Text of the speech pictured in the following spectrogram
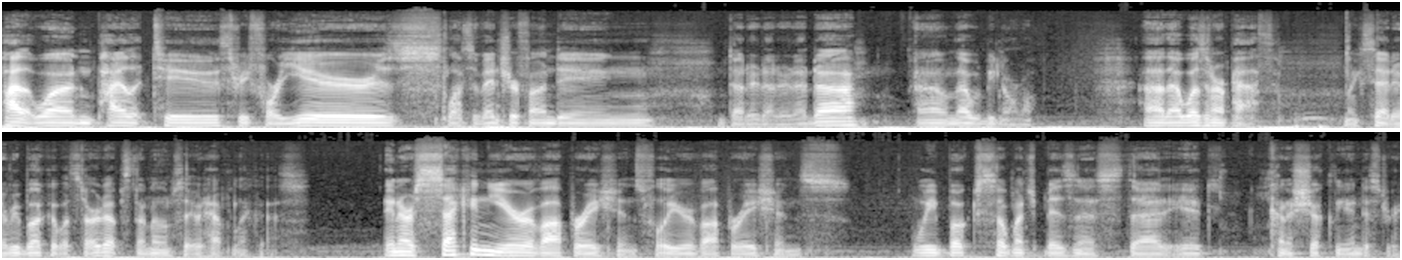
pilot one, pilot two, three, four years, lots of venture funding, da da da da da da. Um, that would be normal. Uh, that wasn't our path. Like I said, every book about startups, none of them say it would happen like this. In our second year of operations, full year of operations, we booked so much business that it kind of shook the industry.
